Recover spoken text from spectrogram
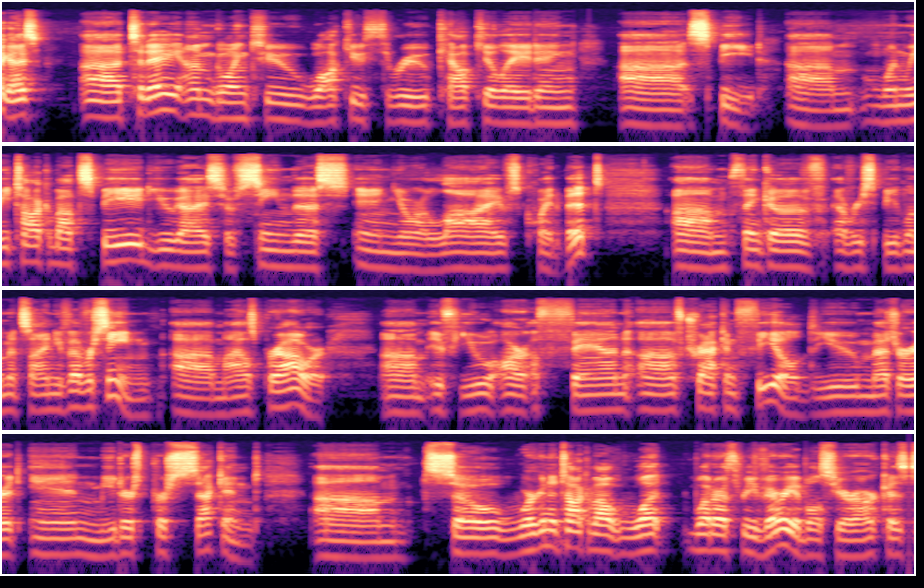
Hi guys. Uh, today I'm going to walk you through calculating uh, speed. Um, when we talk about speed, you guys have seen this in your lives quite a bit. Um, think of every speed limit sign you've ever seen, uh, miles per hour. Um, if you are a fan of track and field, you measure it in meters per second. Um, so we're going to talk about what, what our three variables here are because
